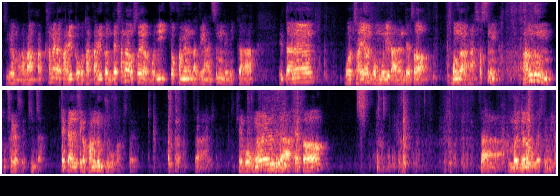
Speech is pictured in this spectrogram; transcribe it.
지금 아마 카메라 가릴 거고 다 가릴 건데 상관없어요. 뭐 이쪽 화면은 나중에 안 쓰면 되니까. 일단은 뭐 자연 본물이라는 데서 뭔가를 하나 샀습니다. 방금 도착했어요, 진짜. 택배 아저씨가 방금 주고 갔어요. 자, 개봉을 자 해서 자, 한번 열어보겠습니다.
